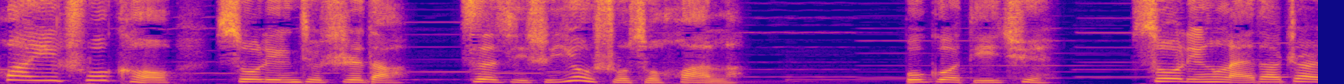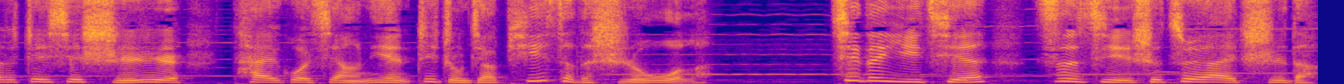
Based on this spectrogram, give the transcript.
话一出口，苏玲就知道自己是又说错话了。不过的确。苏玲来到这儿的这些时日，太过想念这种叫披萨的食物了。记得以前自己是最爱吃的，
